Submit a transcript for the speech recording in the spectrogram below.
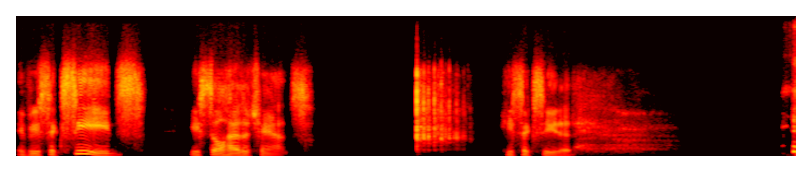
If he succeeds, he still has a chance. He succeeded.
